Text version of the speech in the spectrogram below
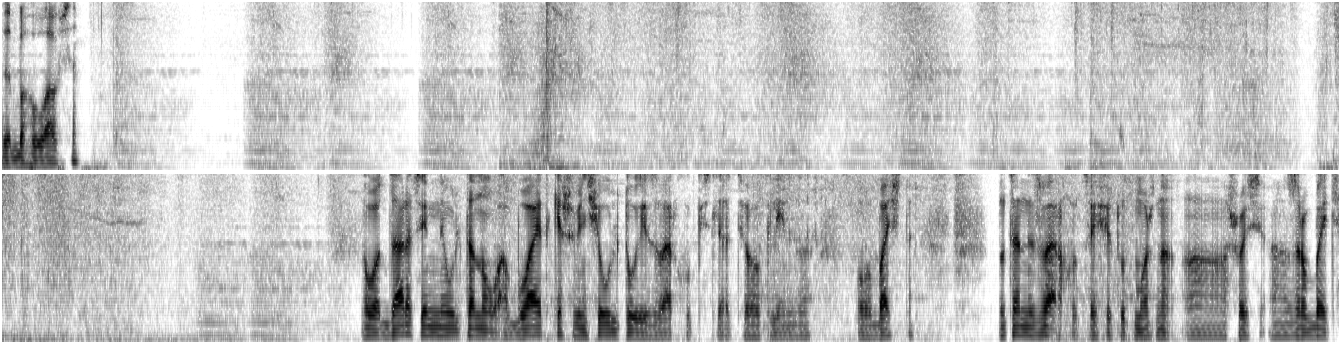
Забагувався. От, зараз він не ультанув, а буває таке, що він ще ультує зверху після цього клінза. О, бачите? Ну це не зверху, це ще тут можна а, щось а, зробити.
